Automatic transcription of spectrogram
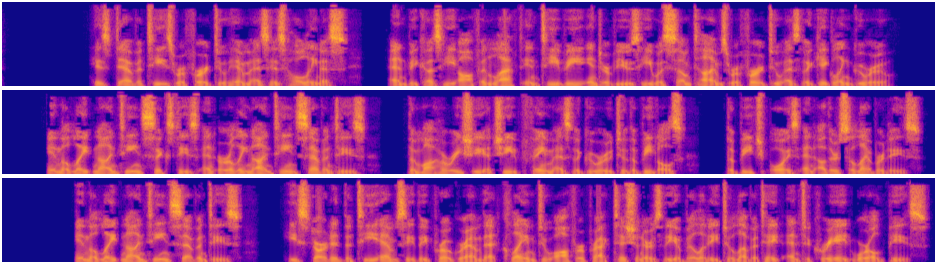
His devotees referred to him as His Holiness, and because he often laughed in TV interviews he was sometimes referred to as the Giggling Guru. In the late 1960s and early 1970s, the Maharishi achieved fame as the guru to the Beatles, the Beach Boys and other celebrities. In the late 1970s, he started the TM-Sidhi program that claimed to offer practitioners the ability to levitate and to create world peace.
